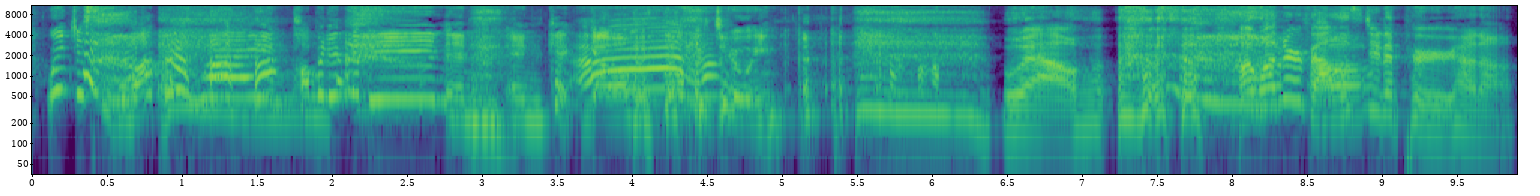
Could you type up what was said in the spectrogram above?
just just wipe it away, pop it in the bin and, and keep going with what we're doing. Wow. I wonder if Alice did a poo, Hannah.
